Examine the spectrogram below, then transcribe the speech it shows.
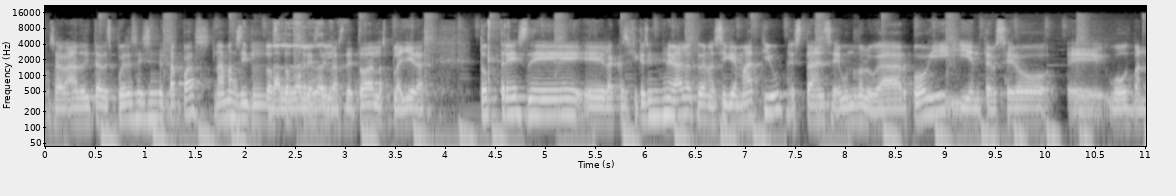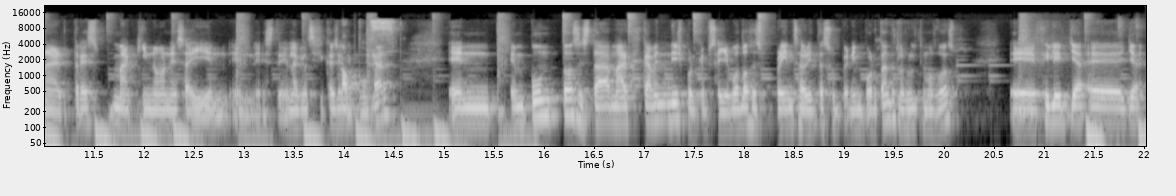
O sea, ahorita después de seis etapas, nada más así los Dale, top dale, 3 dale. de, las, de todas las playeras. Top 3 de eh, la clasificación general, nos sigue Matthew, está en segundo lugar Poggi y en tercero eh, Wout van Aert. Tres maquinones ahí en, en, este, en la clasificación Ah, pues. general. En, en puntos está Mark Cavendish porque pues, se llevó dos sprints ahorita súper importantes, los últimos dos. Eh, Philip eh, Ja-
